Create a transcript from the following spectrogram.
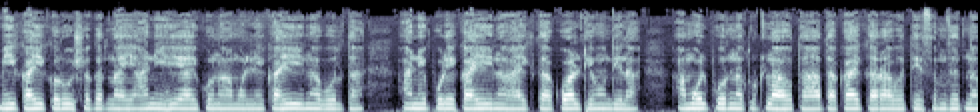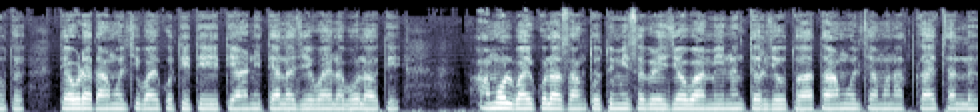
मी काही करू शकत नाही आणि हे ऐकून अमोलने काहीही न बोलता आणि पुढे काहीही न ऐकता कॉल ठेवून दिला. अमोल पूर्ण तुटला होता. आता काय करावं ते समजत नव्हतं. तेवढ्यात अमोलची बायको तिथे येते आणि त्याला जेवायला बोलावते. अमोल बायकोला सांगतो तुम्ही सगळे जेवा मी नंतर जेवतो. आता अमोलच्या मनात काय चाललं?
